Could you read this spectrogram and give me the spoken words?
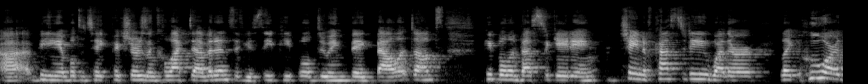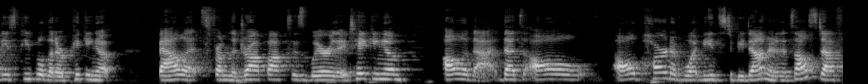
uh, being able to take pictures and collect evidence. If you see people doing big ballot dumps, people investigating chain of custody, whether like who are these people that are picking up ballots from the drop boxes? Where are they taking them? All of that. That's all all part of what needs to be done, and it's all stuff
